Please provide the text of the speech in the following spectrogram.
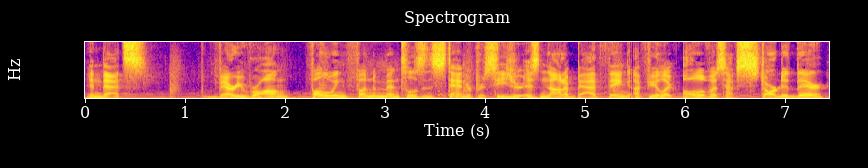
and that's very wrong. Following fundamentals and standard procedure is not a bad thing. I feel like all of us have started there.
